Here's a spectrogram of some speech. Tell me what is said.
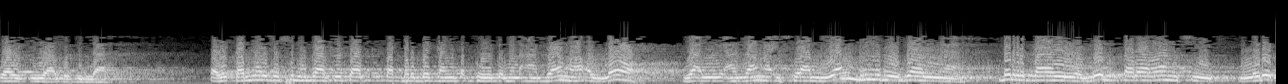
Waliyahudillah. Oleh karena itu semoga kita tetap berpegang teguh dengan agama Allah, yakni agama Islam yang diridhoinya, bergaul, bertoleransi menurut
